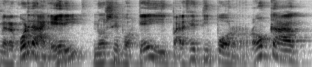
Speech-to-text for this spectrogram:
me recuerda a Gary, no sé por qué, y parece tipo roca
